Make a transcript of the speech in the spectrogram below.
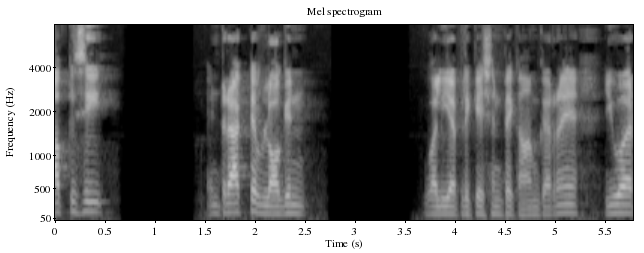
آپ کسی انٹریکٹو لاگ ان والی ایپلیکیشن پہ کام کر رہے ہیں you are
